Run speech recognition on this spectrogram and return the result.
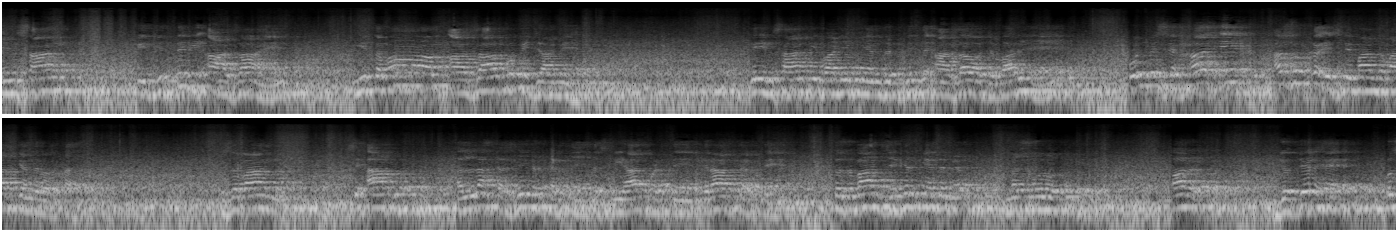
انسان کے جتنے بھی اعضاء ہیں، یہ تمام اعضاء کو بھی جامع ہیں۔ کہ انسان کی باڈی کے اندر جتنے اعضاء و جوارے ہیں ان میں سے ہر ایک عزو کا استعمال نماز کے اندر ہوتا ہے۔ زبان سے آپ اللہ کا ذکر کرتے ہیں، تسبیحات پڑھتے ہیں، قرآن کرتے ہیں، تو زبان ذکر کے اندر مشہور ہوتی ہے۔ اور جو دل ہے، اس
